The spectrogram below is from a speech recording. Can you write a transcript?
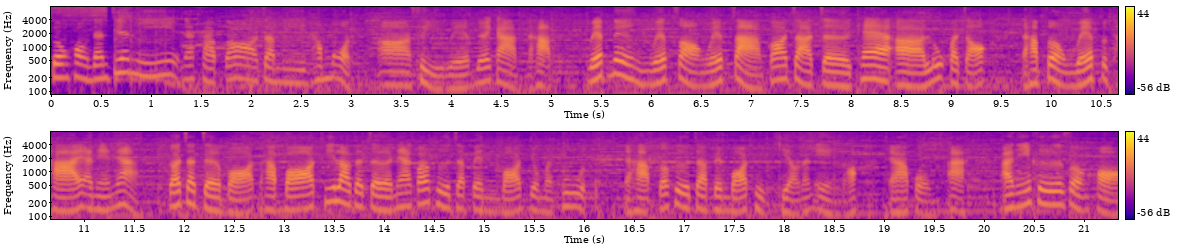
ส่วนของดันเจียนนี้นะครับก็จะมีทั้งหมดอ่าสี่เวฟด้วยกันนะครับเวฟ1เวฟ2เวฟ3ก็จะเจอแค่อ่าลูกกระจอกนะครับส่วนเวฟสุดท้ายอันนี้เนี่ย ก็จะเจอบอสครับบอสที่เราจะเจอเนี่ยก็คือจะเป็นบอสยมทูตนะครับก็คือจะเป็นบอสถือเคียวนั่นเองเนาะนะครับผมอะอันนี้คือส่วนของ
